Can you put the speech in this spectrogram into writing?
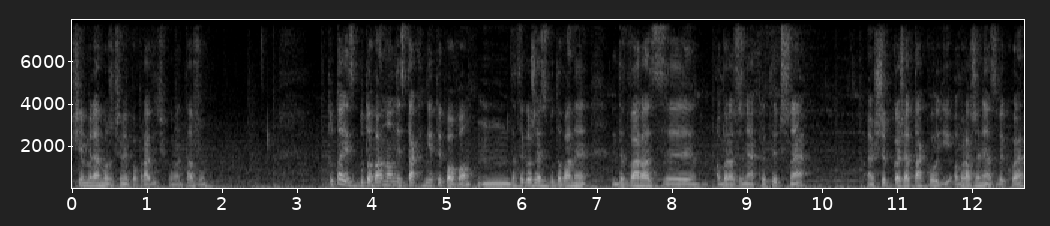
się mylę, możecie mnie poprawić w komentarzu. Tutaj zbudowany on jest tak nietypowo, mm, dlatego że jest zbudowany dwa razy obrażenia krytyczne, szybkość ataku i obrażenia zwykłe.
